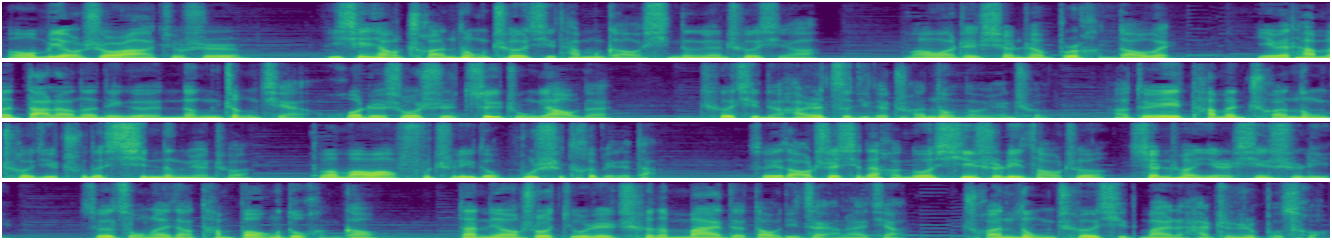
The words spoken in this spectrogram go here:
啊，我们有时候啊，就是一些像传统车企，他们搞新能源车型啊，往往这宣传不是很到位，因为他们大量的那个能挣钱，或者说是最重要的。车企呢还是自己的传统能源车啊，对于他们传统车企出的新能源车，他们往往扶持力度不是特别的大，所以导致现在很多新势力造车宣传也是新势力，所以总来讲他们曝光度很高。但你要说就这车的卖的到底怎样来讲，传统车企卖的还真是不错。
